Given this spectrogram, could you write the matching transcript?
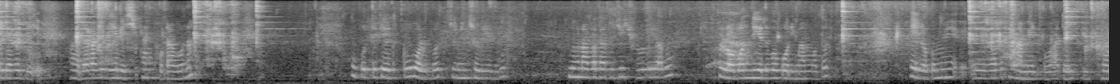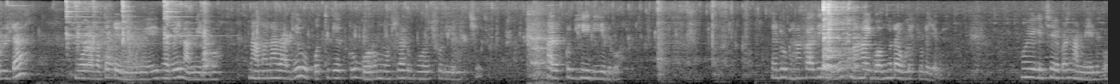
এটাকে দিয়ে, ভাজার আগে দিয়ে বেশিক্ষণ ফোটাবো না। উপর থেকে একটু অল্প চিনি ছড়িয়ে দেবো। ধনা পাতা কুচি ছড়িয়ে যাব লবণ দিয়ে দেবো পরিমাণ মতো। এইরকমই এইভাবে নামিয়ে দেবো আর এই ঝোলটা বড়াটাতে টেনে দেবো এইভাবেই নামিয়ে দেবো নামানোর আগে উপর থেকে একটু গরম মশলার গুঁড়ো ছড়িয়ে দিচ্ছি। আর একটু ঘি দিয়ে দেবো। একটু ঢাকা দিয়ে দেবো, না হয় গন্ধটা উড়ে চলে যাবে। হয়ে গেছে, এবার নামিয়ে দেবো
